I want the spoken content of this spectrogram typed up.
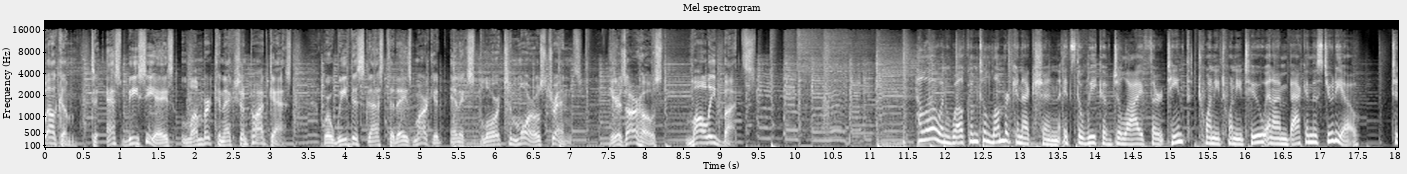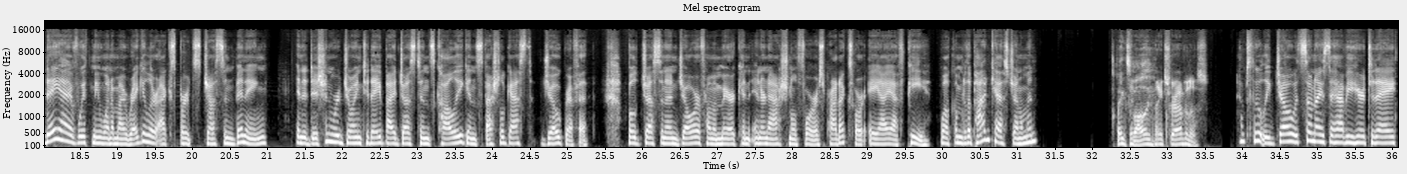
Welcome to SBCA's Lumber Connection podcast, where we discuss today's market and explore tomorrow's trends. Here's our host, Molly Butts. Hello and welcome to Lumber Connection. It's the week of July 13th, 2022, and I'm back in the studio. Today I have with me one of my regular experts, Justin Binning, in addition, we're joined today by Justin's colleague and special guest, Joe Griffith. Both Justin and Joe are from American International Forest Products, or AIFP. Welcome to the podcast, gentlemen. Thanks, Molly. Thanks for having us. Absolutely. Joe, it's so nice to have you here today.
